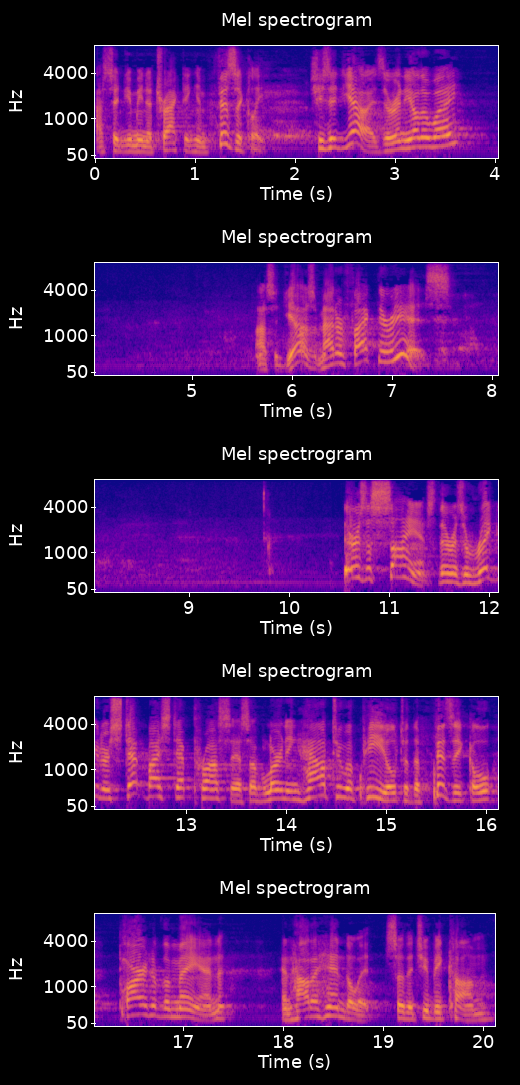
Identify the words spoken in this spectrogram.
I said, You mean attracting him physically? She said, Yeah, is there any other way? I said, Yeah, as a matter of fact, there is. There is a science, there is a regular step by step process of learning how to appeal to the physical part of the man and how to handle it so that you become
